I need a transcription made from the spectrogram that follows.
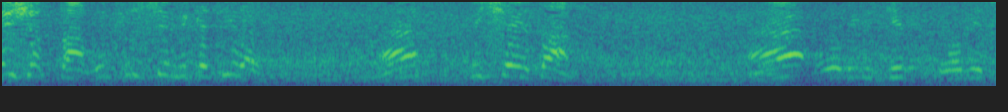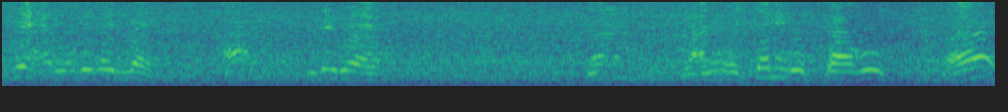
إيش الطاغوت؟ في الشرك كثير ها؟ بالشيطان ها؟ وبالجبت وبالسحر وبغير ذلك. ها؟ يعني واجتنبوا الطاغوت ها؟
